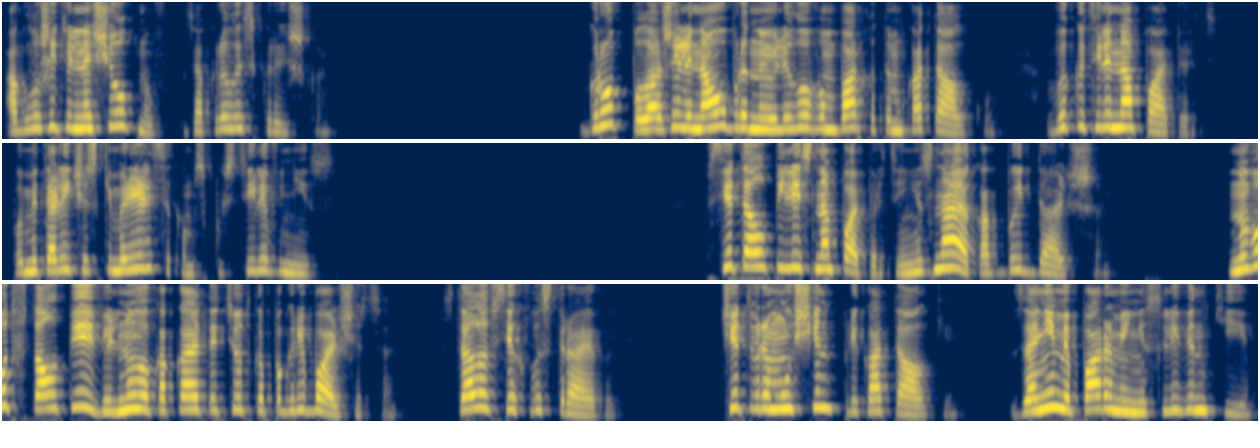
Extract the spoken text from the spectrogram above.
Оглушительно щелкнув, закрылась крышка. Гроб положили на убранную лиловым бархатом каталку, выкатили на паперть, по металлическим рельсикам спустили вниз. Все толпились на паперти, не зная, как быть дальше. Но вот в толпе вильнула какая-то тетка-погребальщица, стала всех выстраивать. Четверо мужчин при каталке, за ними парами несли венки,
